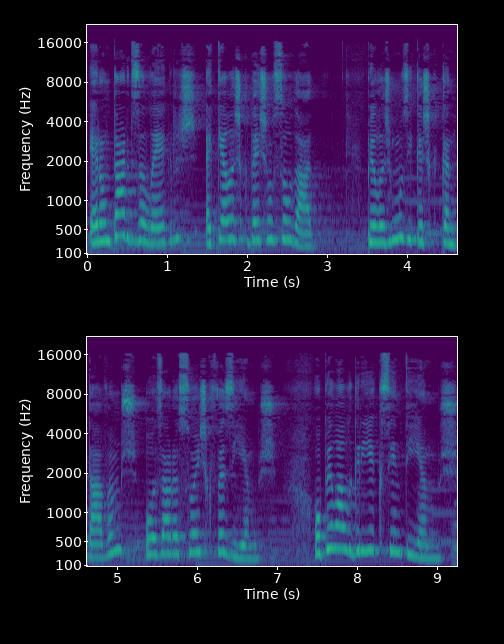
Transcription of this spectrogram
Eram tardes alegres, aquelas que deixam saudade, pelas músicas que cantávamos ou as orações que fazíamos, ou pela alegria que sentíamos.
